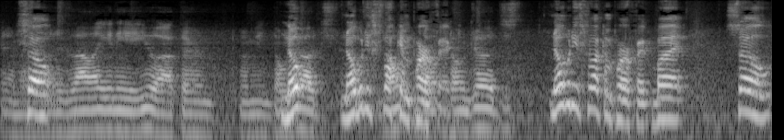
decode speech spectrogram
you know, So- it's not like any of you out there. I mean, don't Nope. judge. Nobody's fucking Don't- don't- perfect. Don't, judge. Nobody's fucking perfect, but so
